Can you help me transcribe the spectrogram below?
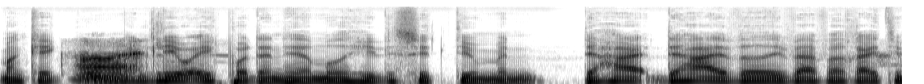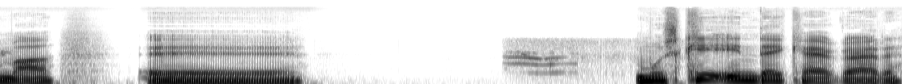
Man, kan ikke, Nej. man lever ikke på den her måde hele sit liv, men det har, det har jeg været i hvert fald rigtig meget. Øh, måske en dag kan jeg gøre det.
